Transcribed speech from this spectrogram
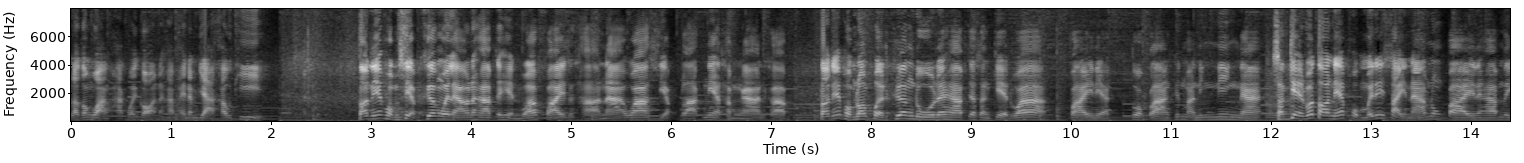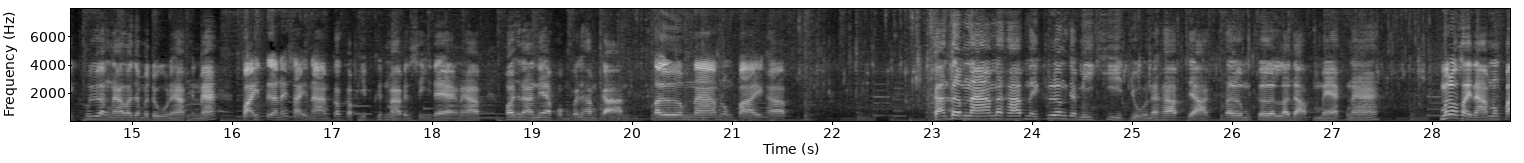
เราต้องวางพักไว้ก่อนนะครับให้น้ำยาเข้าที่ ตอนนี้ผมเสียบเครื่องไว้แล้วนะครับ จะเห็นว่าไฟสถานะว่าเสียบปลั๊กเนี่ยทำงานครับ ตอนนี้ผมลองเปิดเครื่องดูนะครับ จะสังเกตว่าไฟเนี่ยตัวกลางขึ้นมานิ่งๆนะ สังเกตว่าตอนนี้ผมไม่ได้ใส่น้ำลงไปนะครับ ในเครื่องนะเราจะมาดูนะครับ เห็นไหมไฟเตือนให้ใส่น้ำก็กระพริบขึ้นมาเป็นสีแดงนะครับ เพราะฉะนั้นเนี่ยผมก็จะทำการเติมน้ำลงไปครับการเติมน้ำนะครับในเครื่องจะมีขีดอยู่นะครับจากเติมเกินระดับแม็กนะ เมื่อเราใส่น้ำลงไป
